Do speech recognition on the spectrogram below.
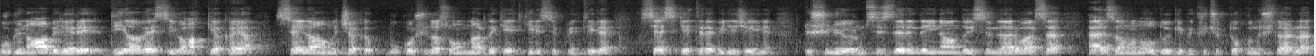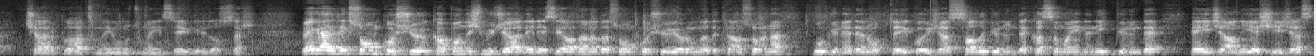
bugün abileri Diavesi ve Akyaka'ya selamı çakıp bu koşuda sonlardaki etkili sprintiyle ses getirebileceğini düşünüyorum. Sizlerin de inandığı isimler varsa her zaman olduğu gibi küçük dokunuşlarla çarpı atmayı unutmayın sevgili dostlar. Ve geldik son koşu kapanış mücadelesi. Adana'da son koşuyu yorumladıktan sonra bugüne de noktayı koyacağız. Salı gününde Kasım ayının ilk gününde heyecanı yaşayacağız.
